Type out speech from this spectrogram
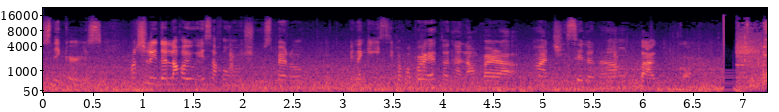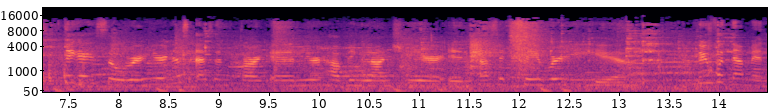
sneakers. Actually, dala ko yung isa kong shoes. Pero pinag-iisip ako. Pero ito na lang para matchy sila ng bag ko. Hey guys, so we're here sa SM Park and we're having lunch here in Classic Savory. Ito yung food namin.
